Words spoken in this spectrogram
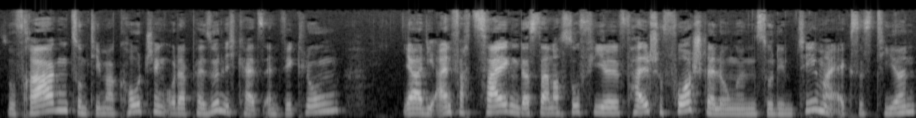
so Fragen zum Thema Coaching oder Persönlichkeitsentwicklung ja, die einfach zeigen, dass da noch so viel falsche Vorstellungen zu dem Thema existieren,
